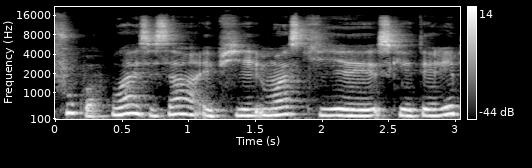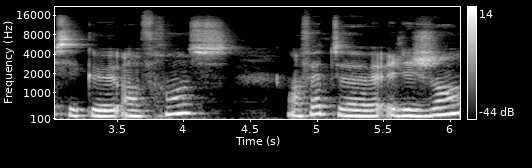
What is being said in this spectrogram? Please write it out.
fou quoi. Ouais, c'est ça. Et puis moi, ce qui est, ce qui est terrible, c'est que en France, en fait, euh, les gens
